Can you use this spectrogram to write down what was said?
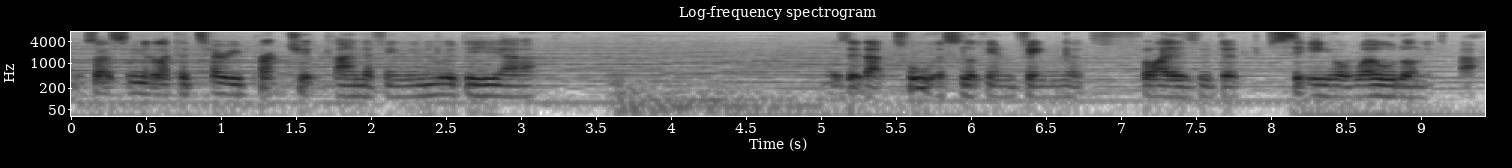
Looks like something like a Terry Pratchett kind of thing, you know, with the uh, was it that tortoise-looking thing that flies with the city or world on its back?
